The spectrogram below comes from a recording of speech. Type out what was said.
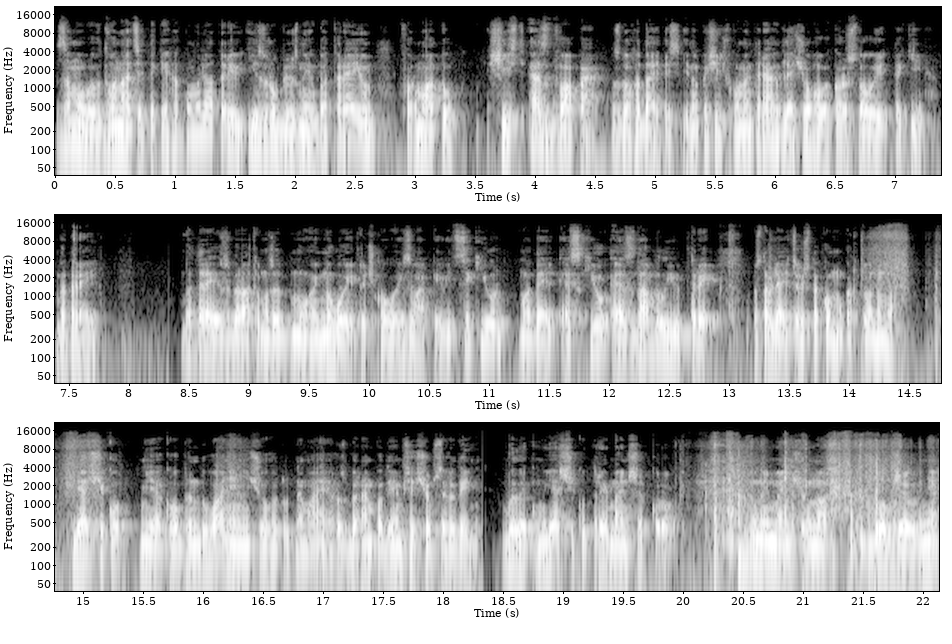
Замовив 12 таких акумуляторів і зроблю з них батарею формату 6S2P. Здогадайтесь і напишіть в коментарях, для чого використовують такі батареї. Батарею збиратиму за допомогою нової точкової зварки від Secure, модель SQ SW3. Поставляється ось в такому картонному ящику, ніякого брендування, нічого тут немає. Розберемо, подивимося, що всередині. В великому ящику три менших коробки. У найменшій у нас блок живлення,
